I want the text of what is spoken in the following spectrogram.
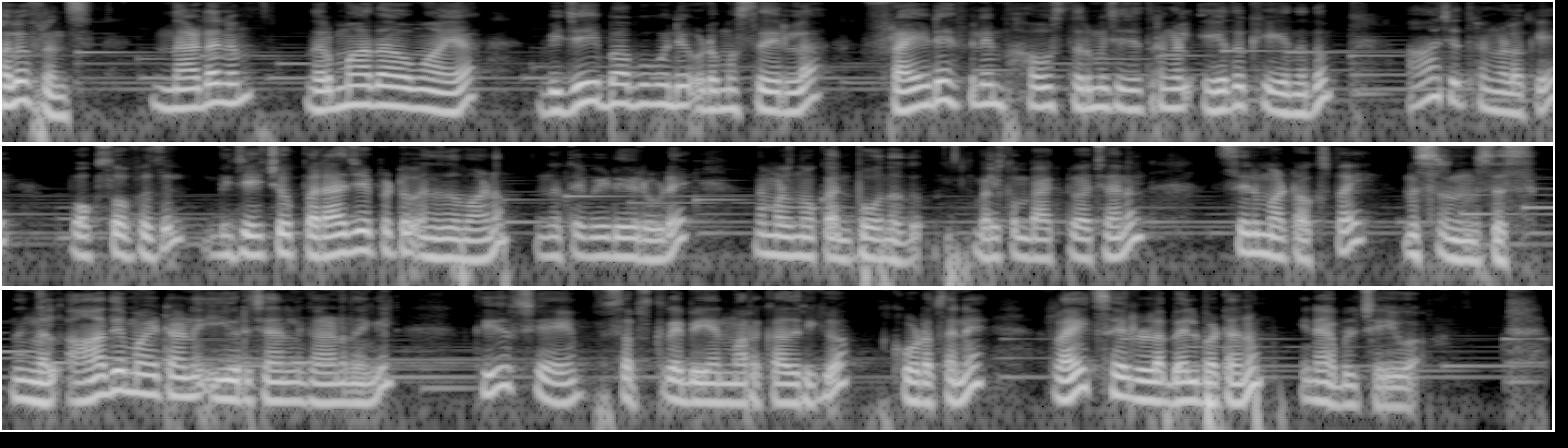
Hello friends നടനും നിർമ്മാതാവുമായ വിജയ് ബാബുവിന്റെ ഉടമസ്ഥതയിലുള്ള ഫ്രൈഡേ ഫിലിം ഹൗസ് നിർമ്മിച്ച ചിത്രങ്ങൾ ഏതൊക്കെയെന്നതും ആ ചിത്രങ്ങളൊക്കെ ബോക്സ് ഓഫീസിൽ വിജയിച്ചോ പരാജയപ്പെട്ടു എന്നതുമാണ് ഇന്നത്തെ വീഡിയോയിലൂടെ നമ്മൾ നോക്കാൻ പോകുന്നത്. വെൽക്കം ബാക്ക് ടു ആ channel cinema talks by Mr and Mrs നിങ്ങൾ ആദ്യമായിട്ടാണ് ഈ ഒരു ചാനൽ കാണുന്നതെങ്കിൽ തീർച്ചയായും സബ്സ്ക്രൈബ് ചെയ്യാൻ മറക്കാതിരിക്കുക. കൂടെ തന്നെ റൈറ്റ് സൈഡിലുള്ള ബെൽ ബട്ടണും ഇനാബിൾ ചെയ്യുക.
